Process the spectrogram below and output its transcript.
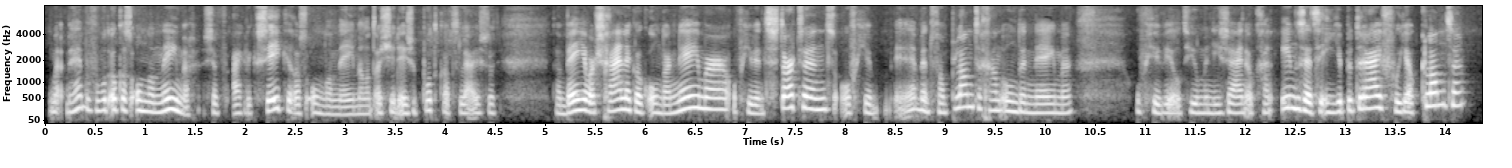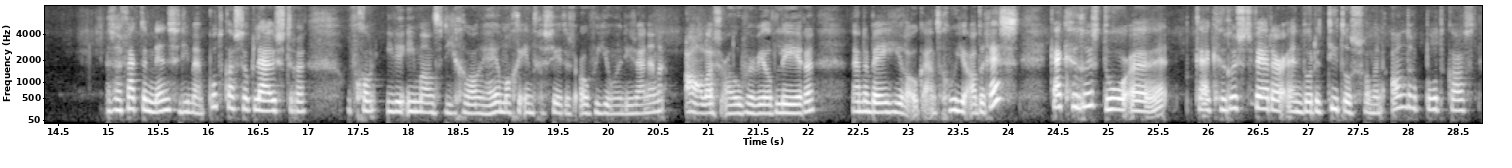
Maar, hè, bijvoorbeeld ook als ondernemer, eigenlijk zeker als ondernemer, want als je deze podcast luistert, dan ben je waarschijnlijk ook ondernemer, of je bent startend, of je hè, bent van plan te gaan ondernemen. Of je wilt human design ook gaan inzetten in je bedrijf voor jouw klanten. Dat zijn vaak de mensen die mijn podcast ook luisteren. Of gewoon ieder iemand die gewoon helemaal geïnteresseerd is over human design en er alles over wilt leren. Nou, dan ben je hier ook aan het goede adres. Kijk gerust, door, uh, kijk gerust verder en door de titels van mijn andere podcast.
